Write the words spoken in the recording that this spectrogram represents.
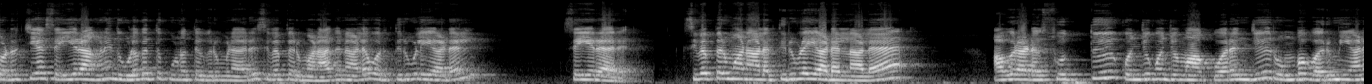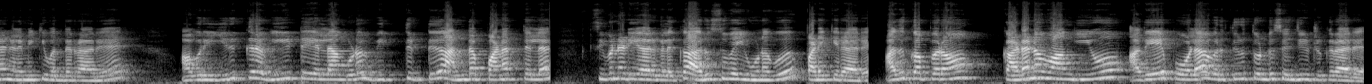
தொடர்ச்சியாக செய்கிறாங்கன்னு இந்த உலகத்து குணத்தை விரும்பினாரு சிவபெருமான். அதனால ஒரு திருவிளையாடல் செய்கிறாரு சிவபெருமானால திருவிளையாடல்னால அவரோட சொத்து கொஞ்சம் கொஞ்சமாக குறைஞ்சு ரொம்ப வறுமையான நிலைமைக்கு வந்துடுறாரு. அவர் இருக்கிற வீட்டை எல்லாம் கூட வித்துட்டு அந்த பணத்துல சிவனடியார்களுக்கு அறுசுவை உணவு படைக்கிறாரு. அதுக்கப்புறம் கடனை வாங்கியும் அதே போல அவர் திருத்தொண்டு செஞ்சுக்கிட்டு இருக்கிறாரு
